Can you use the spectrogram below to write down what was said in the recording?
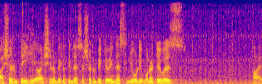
I shouldn't be here, I shouldn't be looking this, I shouldn't be doing this, and all you want to do is hide.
